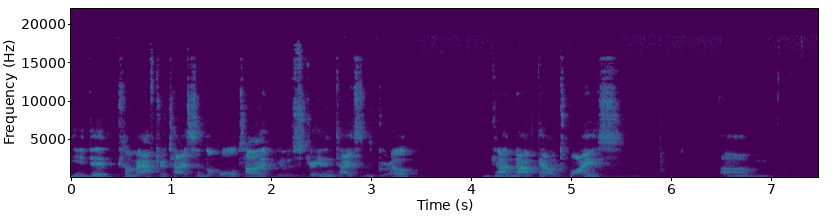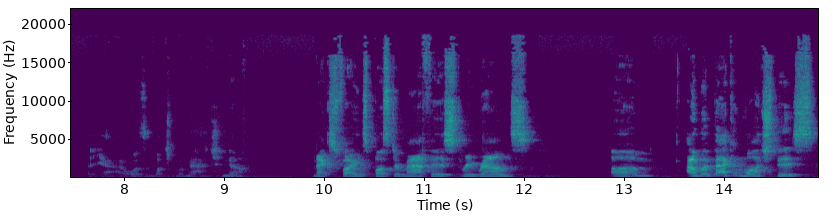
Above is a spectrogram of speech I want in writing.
he did come after Tyson the whole time. He was straight in Tyson's grill. He got knocked down twice. Um, but yeah, it wasn't much of a match. No. Next fight's Buster Mathis, three rounds. Um, I went back and watched this.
